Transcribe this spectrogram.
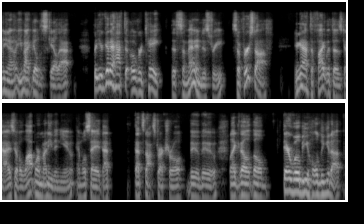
You know you might be able to scale that but you're going to have to overtake the cement industry. So first off you're going to have to fight with those guys who have a lot more money than you and we'll say that that's not structural boo boo. Like they'll they'll there will be holding it up.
